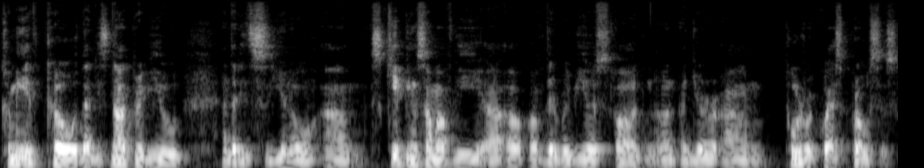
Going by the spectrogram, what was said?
commit code that is not review and that it's you know um, skipping some of the uh, of the reviews on, on, on your um, pull request process.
